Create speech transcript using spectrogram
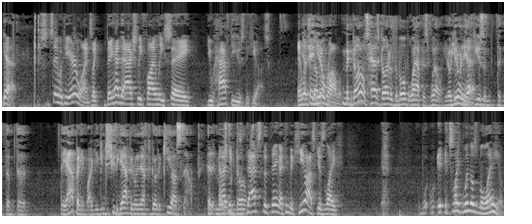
Yeah. Same with the airlines. Like they had to actually finally say you have to use the kiosk unless and you have you know, a problem. McDonald's has gone to the mobile app as well. You know, you don't even Yeah. have to use the, the, the, the, the app anymore. You can just use the app. You don't even have to go to the kiosk now. At And I think McDonald's. that's the thing. I think the kiosk is like, it's like Windows Millennium.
